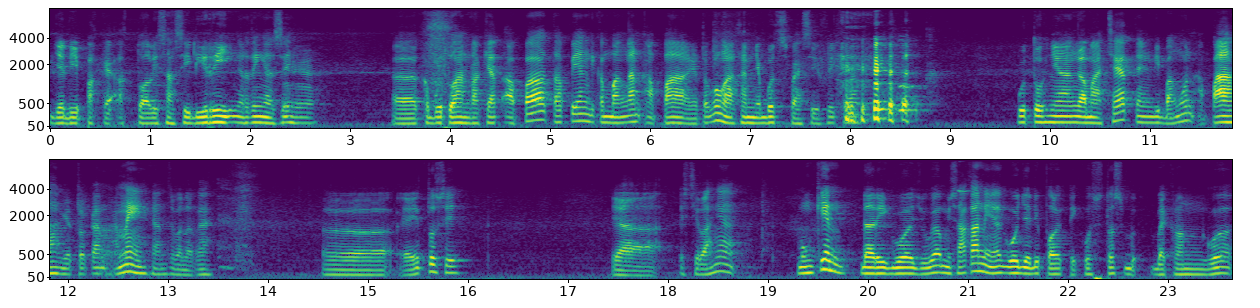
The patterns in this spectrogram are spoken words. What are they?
jadi pakai aktualisasi diri ngerti nggak sih? Iya. Eh, kebutuhan rakyat apa tapi yang dikembangkan apa gitu. Gue nggak akan nyebut spesifik lah. Butuhnya nggak macet yang dibangun apa gitu kan. Aneh kan sebenarnya. Eh ya itu sih. Ya istilahnya mungkin dari gua juga misalkan ya gue jadi politikus terus background gua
